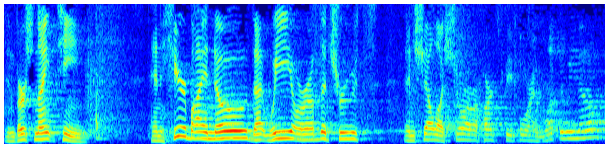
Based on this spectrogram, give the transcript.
In verse 19, and hereby know that we are of the truth and shall assure our hearts before him. What do we know?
